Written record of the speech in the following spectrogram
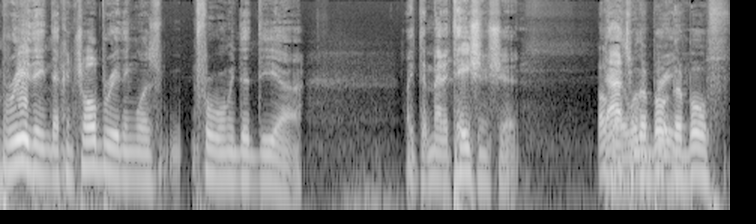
The breathing, the controlled breathing was for when we did the uh like the meditation shit. Okay, That's well, they're both they're both.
